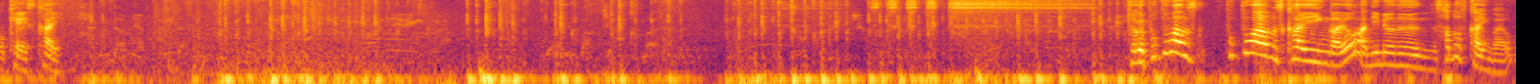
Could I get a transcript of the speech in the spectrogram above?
오케이, 스카이. 저게 폭풍함, 스- 폭풍함 스카이인가요? 아니면은 사도 스카이인가요?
